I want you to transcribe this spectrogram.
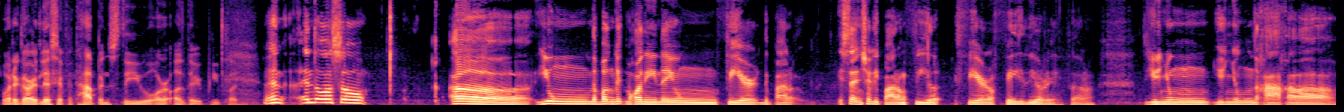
Regardless if it happens to you or other people. and and also uh yung nabanggit mo kanina yung fear di parang essentially parang fear fear of failure eh parang yun yung yun yung nakaka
